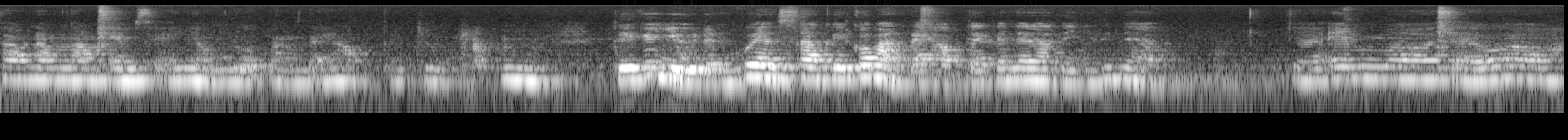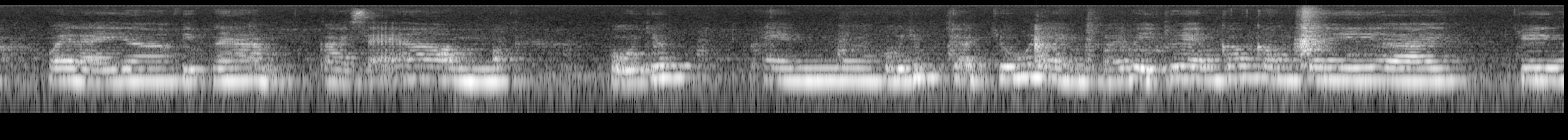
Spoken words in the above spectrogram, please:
Sau 5 năm em sẽ nhận được bằng đại học tại trường. Ừ. Thì cái dự định của em sau khi có bằng đại học tại Canada thì như thế nào? Dạ em ờ, sẽ quay lại Việt Nam và sẽ phụ giúp em phụ giúp cho chú em bởi vì chú em có công ty chuyên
